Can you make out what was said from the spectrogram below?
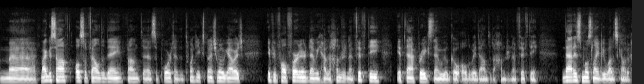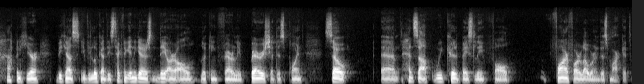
Microsoft also fell today, found uh, support at the 20 exponential moving average. If we fall further, then we have the 150. If that breaks, then we'll go all the way down to the 150. That is most likely what is going to happen here because if you look at these technical indicators, they are all looking fairly bearish at this point. So um, heads up, we could basically fall far, far lower in this market.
